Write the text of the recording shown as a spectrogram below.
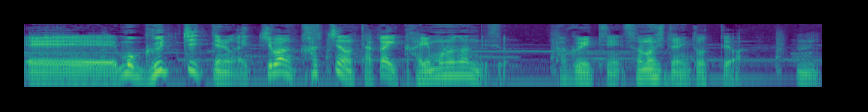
えー、もうグッチっていうのが一番価値の高い買い物なんですよ。確実に、その人にとっては。うん。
